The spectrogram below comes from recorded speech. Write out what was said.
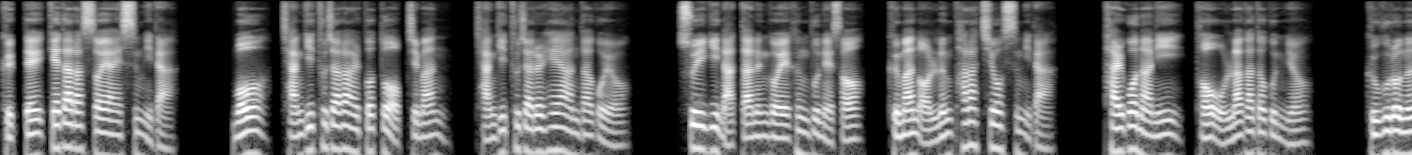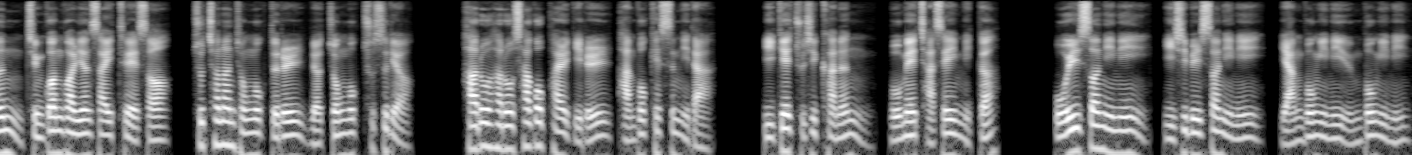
그때 깨달았어야 했습니다. 뭐 장기 투자라 할 것도 없지만 장기 투자를 해야 한다고요. 수익이 났다는 거에 흥분해서 그만 얼른 팔아치웠습니다. 팔고 나니 더 올라가더군요. 그 후로는 증권 관련 사이트에서 추천한 종목들을 몇 종목 추스려 하루하루 사고 팔기를 반복했습니다. 이게 주식하는 몸의 자세입니까? 5일선이니 21선이니 양봉이니 음봉이니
